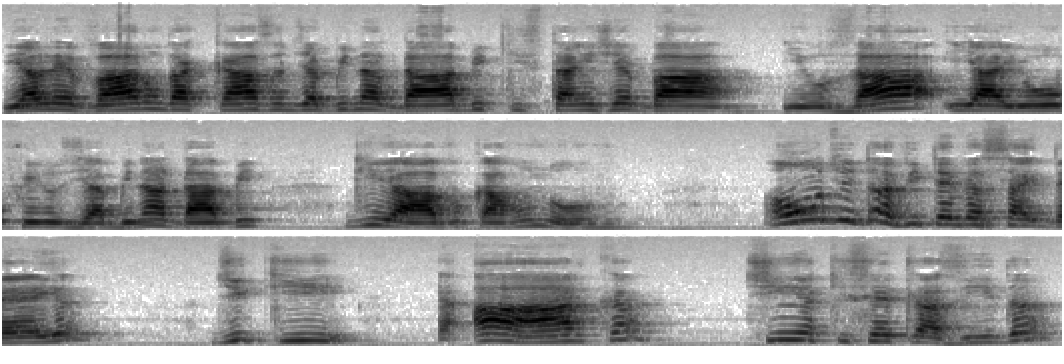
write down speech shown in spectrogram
e a levaram da casa de Abinadab, que está em Jebá, e Uzá e Aiô, filhos de Abinadab, guiavam o carro novo. Onde Davi teve essa ideia de que a arca tinha que ser trazida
